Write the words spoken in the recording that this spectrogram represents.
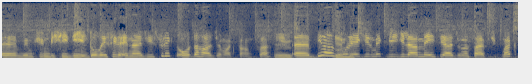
e, mümkün bir şey değil. Dolayısıyla enerjiyi sürekli orada harcamaktansa Evet. e, biraz Bölmek. oraya girmek, bilgilenme ihtiyacına sahip çıkmak,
